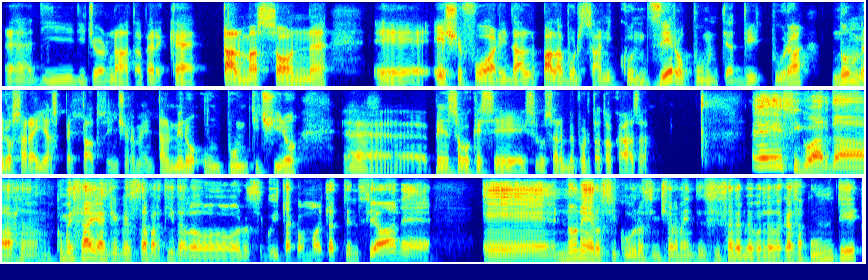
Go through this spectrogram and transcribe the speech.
eh, di, di, giornata perché Talmasson eh, esce fuori dal Pala Borsani con zero punti addirittura. Non me lo sarei aspettato sinceramente, almeno un punticino eh, pensavo che se, se, lo sarebbe portato a casa. Eh sì, guarda, come sai anche questa partita l'ho, l'ho seguita con molta attenzione e non ero sicuro sinceramente si sarebbe portato a casa punti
